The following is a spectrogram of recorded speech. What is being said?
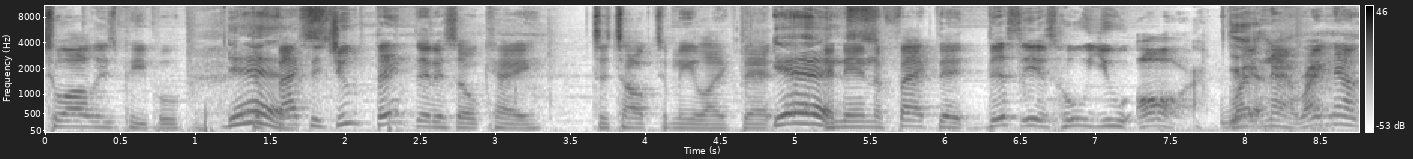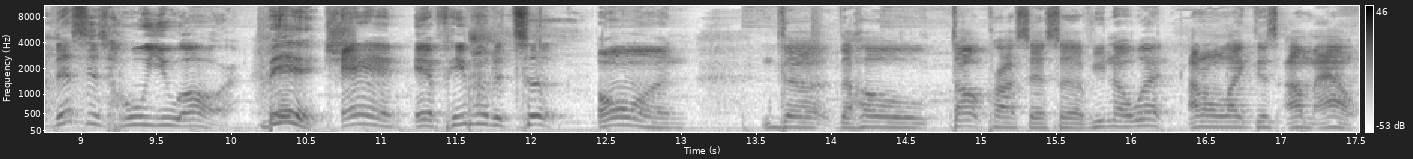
to all these people. Yes. The fact that you think that it's okay to talk to me like that. Yeah. And then the fact that this is who you are Yeah. right now. Right now, this is who you are. bitch. And if he would have took on the the whole thought process of, you know what, I don't like this, I'm out.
